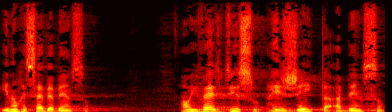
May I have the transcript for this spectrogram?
e não recebe a bênção. Ao invés disso, rejeita a bênção,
